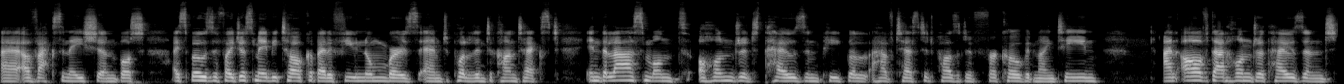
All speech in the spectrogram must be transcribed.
uh, of vaccination. But I suppose if I just maybe talk about a few numbers um, to put it into context, in the last month, 100,000 people have tested positive for COVID 19. And of that 100,000,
